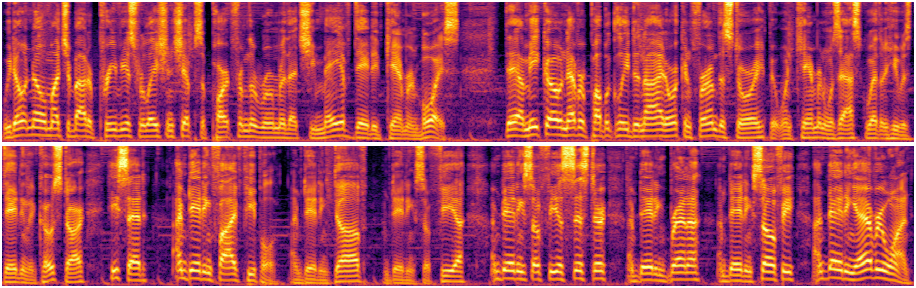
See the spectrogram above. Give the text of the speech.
we don't know much about her previous relationships apart from the rumor that she may have dated Cameron Boyce. D'Amico never publicly denied or confirmed the story, but when Cameron was asked whether he was dating the co-star, he said, I'm dating five people. I'm dating Dove, I'm dating Sofia, I'm dating Sofia's sister, I'm dating Brenna, I'm dating Sophie, I'm dating everyone,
